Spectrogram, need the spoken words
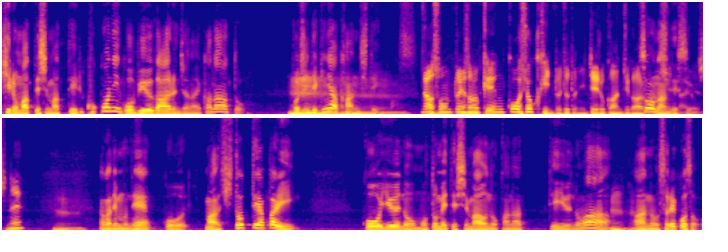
広まってしまっている。ここに誤謬があるんじゃないかなと個人的には感じています。うん。だから本当にその健康食品とちょっと似てる感じがあるかもしれないですね。そうなん。なんかでもねこう、まあ、人ってやっぱりこういうのを求めてしまうのかなっていうのは、うんうん。あのそれこそ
